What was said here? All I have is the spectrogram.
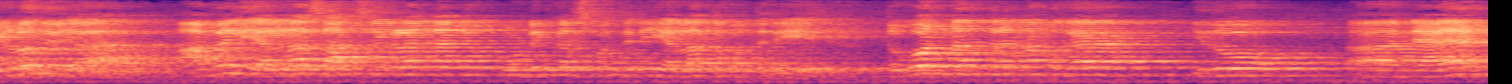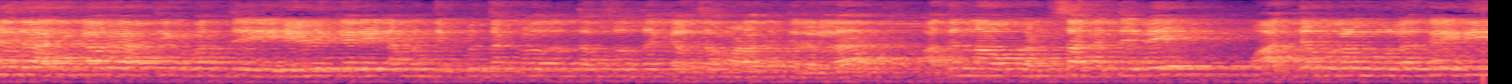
ಹೇಳೋದಿಲ್ಲ, ಆಮೇಲೆ ಎಲ್ಲ ಸಾಕ್ಷಿಗಳನ್ನ ನೀವು ಕ್ರೋಢೀಕರಿಸ್ಕೊತೀರಿ ಎಲ್ಲ ತಗೋತೀರಿ ತಗೊಂಡ ನಂತರ ನಮಗೆ ಇದು ನ್ಯಾಯಾಂಗದ ಅಧಿಕಾರ ವ್ಯಾಪ್ತಿಗೆ ಬಂತ ಹೇಳಿಕೆರಿ ನಮ್ಮ ತಿಪ್ಪು ತಪ್ಪಿಸುವಂತ ಕೆಲಸ ಮಾಡಕತ್ತಿರಲ್ಲ, ಅದನ್ನ ನಾವು ಕಟ್ಸಾಕತ್ತೇವೆ ಮಾಧ್ಯಮಗಳ ಮೂಲಕ ಇಡೀ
